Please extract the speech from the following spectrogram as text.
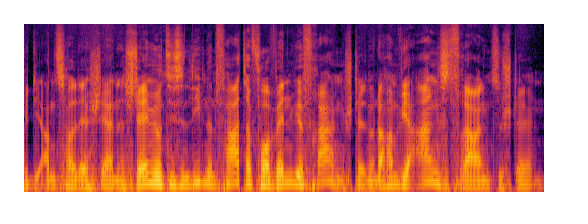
wie die Anzahl der Sterne. Stellen wir uns diesen liebenden Vater vor, wenn wir Fragen stellen oder haben wir Angst, Fragen zu stellen?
